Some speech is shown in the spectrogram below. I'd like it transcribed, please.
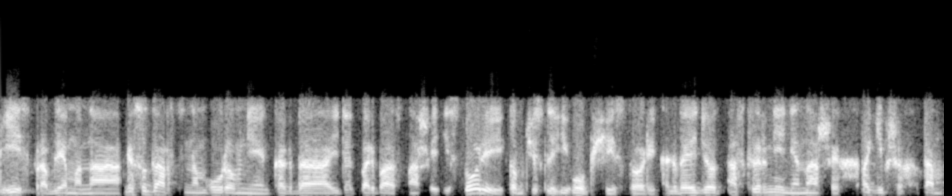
есть проблема на государственном уровне, когда идет борьба с нашей историей, в том числе и общей историей, когда идет осквернение наших погибших там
